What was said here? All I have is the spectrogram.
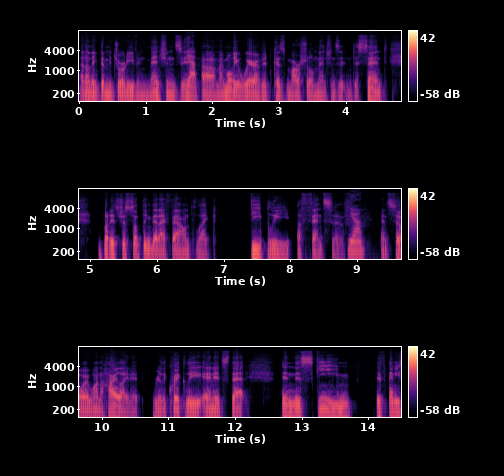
I don't think the majority even mentions it. Yeah. Um, I'm only aware of it because Marshall mentions it in dissent, but it's just something that I found like deeply offensive. Yeah. And so I want to highlight it really quickly. And it's that in this scheme, if any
